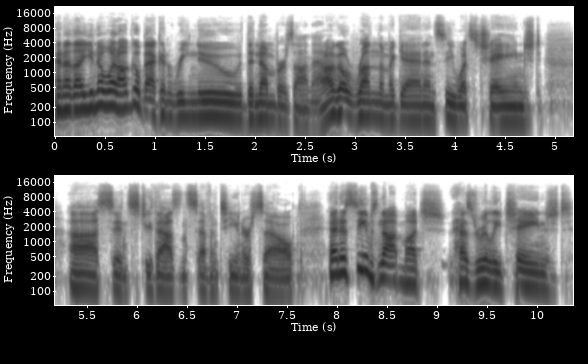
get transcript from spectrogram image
And I thought, you know what? I'll go back and renew the numbers on that. I'll go run them again and see what's changed uh, since 2017 or so. And it seems not much has really changed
